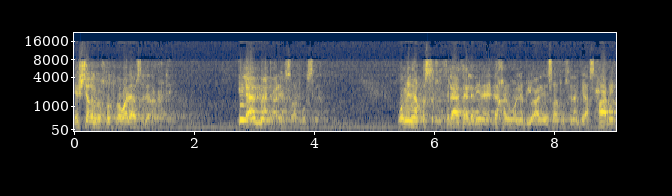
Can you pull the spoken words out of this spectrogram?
يشتغل بالخطبة ولا يصلي ركعتين إلى أن مات عليه الصلاة والسلام. ومنها قصة الثلاثة الذين دخلوا النبي عليه الصلاة والسلام في أصحابه.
